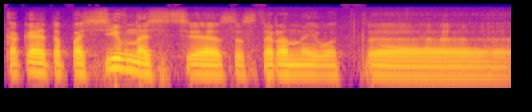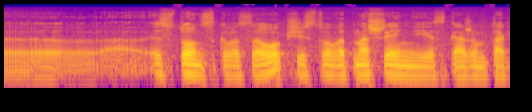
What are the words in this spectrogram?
какая-то пассивность э, со стороны вот, э, эстонского сообщества в отношении, скажем так,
